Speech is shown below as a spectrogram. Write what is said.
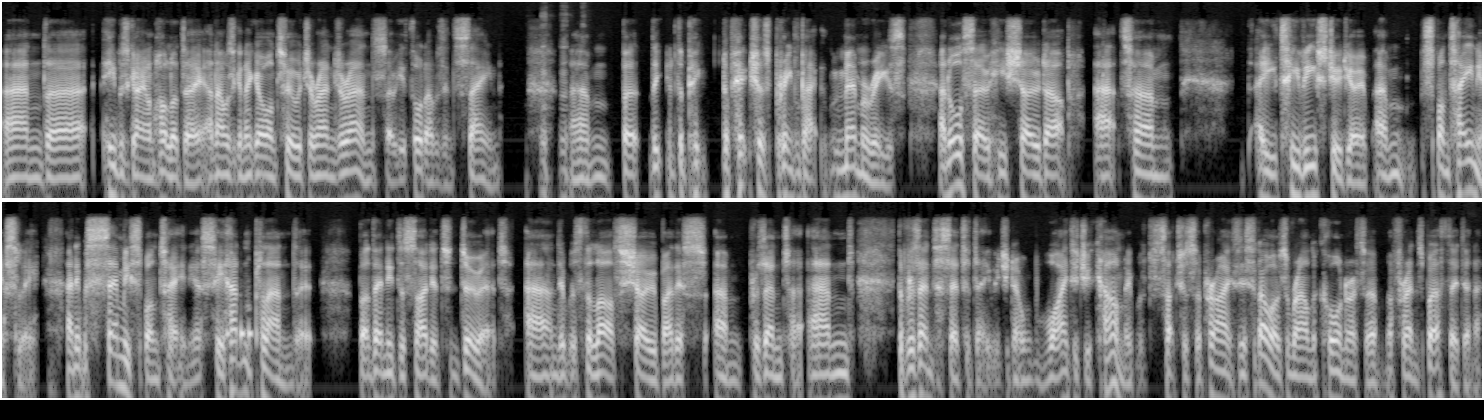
And uh, he was going on holiday, and I was going to go on tour with Duran Duran. So he thought I was insane. um, but the, the, the pictures bring back memories, and also he showed up at. Um, a TV studio um, spontaneously, and it was semi-spontaneous. He hadn't planned it, but then he decided to do it. And it was the last show by this um, presenter. And the presenter said to David, You know, why did you come? It was such a surprise. He said, Oh, I was around the corner at a, a friend's birthday dinner.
